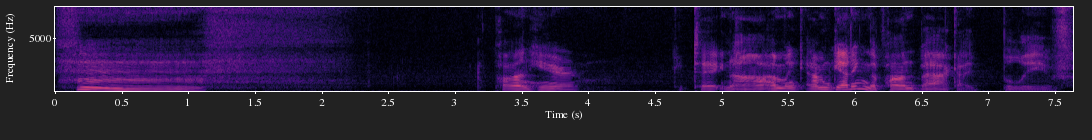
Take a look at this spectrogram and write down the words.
Hmm. Pawn here? Could take... No, I'm, I'm getting the pawn back, I believe.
